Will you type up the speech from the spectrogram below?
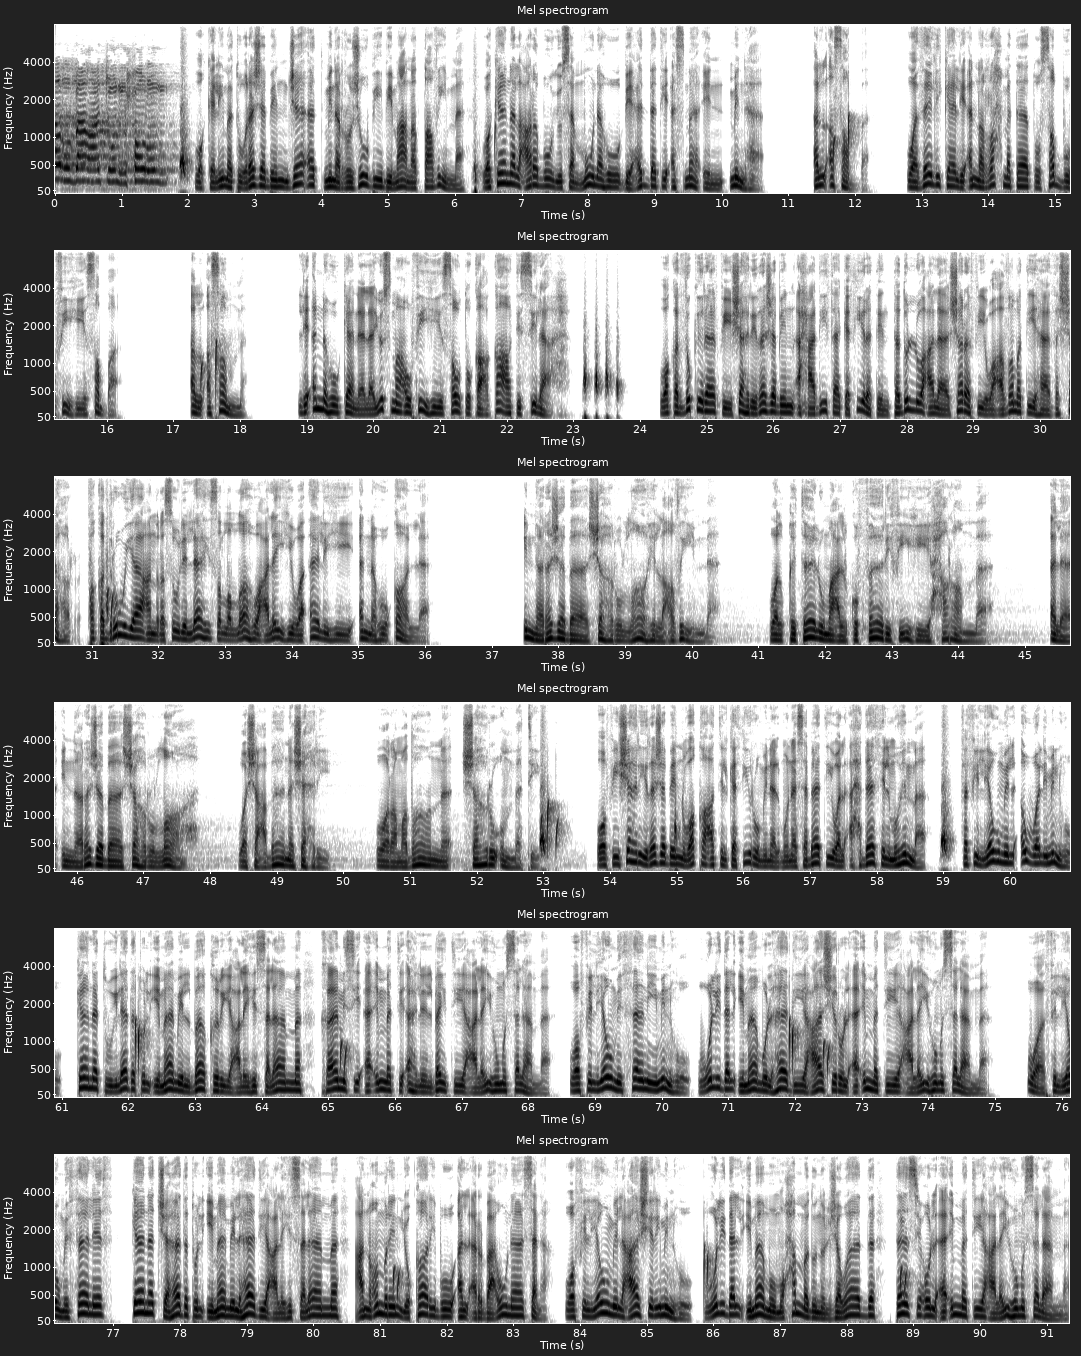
أربعة حرم. وكلمة رجب جاءت من الرجوب بمعنى التعظيم وكان العرب يسمونه بعدة أسماء منها. الأصب وذلك لأن الرحمة تصب فيه صبا. الأصم لأنه كان لا يسمع فيه صوت قعقعة السلاح. وقد ذكر في شهر رجب أحاديث كثيرة تدل على شرف وعظمة هذا الشهر. فقد روي عن رسول الله صلى الله عليه وآله أنه قال إن رجب شهر الله العظيم والقتال مع الكفار فيه حرام. ألا إن رجب شهر الله وشعبان شهري ورمضان شهر أمتي. وفي شهر رجب وقعت الكثير من المناسبات والأحداث المهمة. ففي اليوم الأول منه كانت ولادة الإمام الباقر عليه السلام خامس أئمة أهل البيت عليهم السلام. وفي اليوم الثاني منه ولد الإمام الهادي عاشر الأئمة عليهم السلام. وفي اليوم الثالث كانت شهادة الإمام الهادي عليه السلام عن عمر يقارب الأربعون سنة. وفي اليوم العاشر منه ولد الإمام محمد الجواد تاسع الأئمة عليهم السلام.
